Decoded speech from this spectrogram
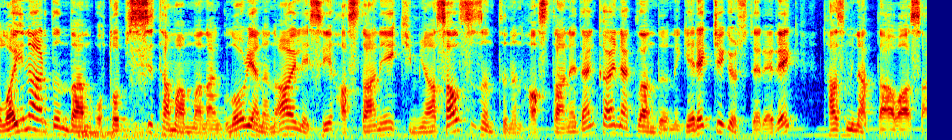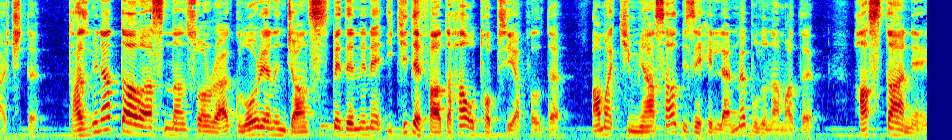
Olayın ardından otopsisi tamamlanan Gloria'nın ailesi hastaneye kimyasal sızıntının hastaneden kaynaklandığını gerekçe göstererek tazminat davası açtı. Tazminat davasından sonra Gloria'nın cansız bedenine iki defa daha otopsi yapıldı. Ama kimyasal bir zehirlenme bulunamadı. Hastane,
